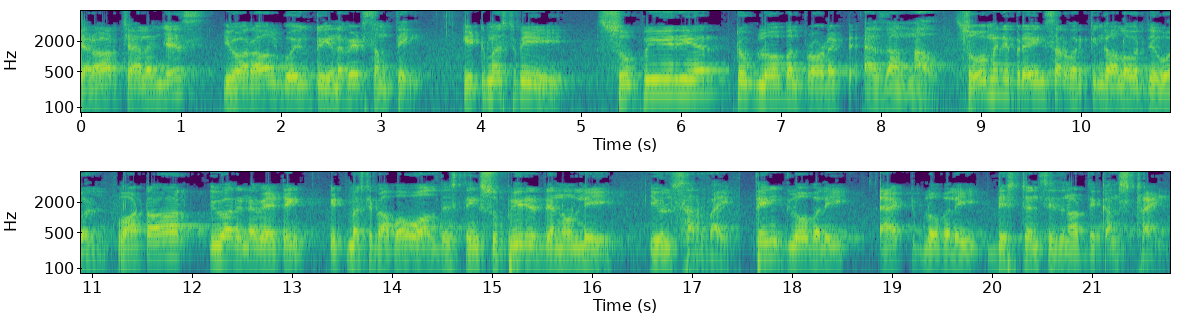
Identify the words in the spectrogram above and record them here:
there are challenges You are all going to innovate something. It must be superior to global product as on now. So many brains are working all over the world. What are you are innovating? It must be above all these things superior then only you will survive. Think globally, act globally. Distance is not the constraint.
